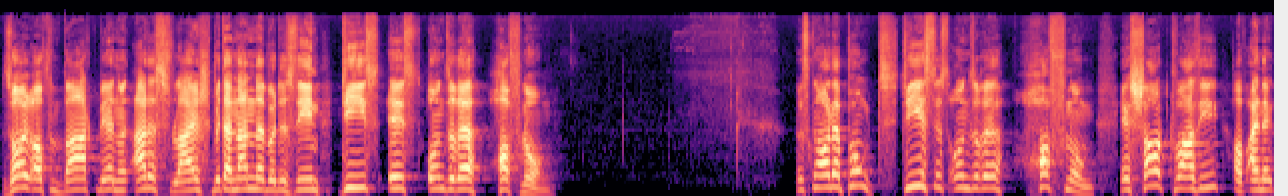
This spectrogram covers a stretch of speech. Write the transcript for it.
soll offenbart werden und alles Fleisch miteinander wird es sehen. Dies ist unsere Hoffnung. Das ist genau der Punkt. Dies ist unsere Hoffnung. Er schaut quasi auf eine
